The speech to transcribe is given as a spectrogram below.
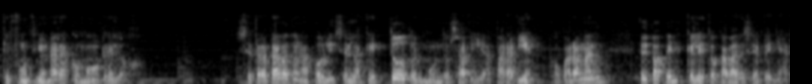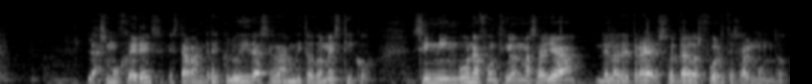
que funcionara como un reloj. Se trataba de una polis en la que todo el mundo sabía, para bien o para mal, el papel que le tocaba desempeñar. Las mujeres estaban recluidas al ámbito doméstico, sin ninguna función más allá de la de traer soldados fuertes al mundo.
